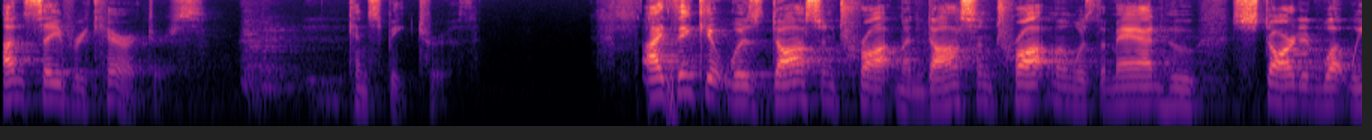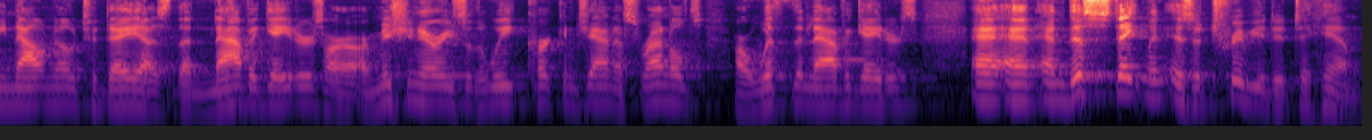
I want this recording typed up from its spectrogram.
unsavory characters can speak truth. I think it was Dawson Trotman. Dawson Trotman was the man who started what we now know today as the Navigators, our, our missionaries of the week. Kirk and Janice Reynolds are with the Navigators. And, and, and this statement is attributed to him.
